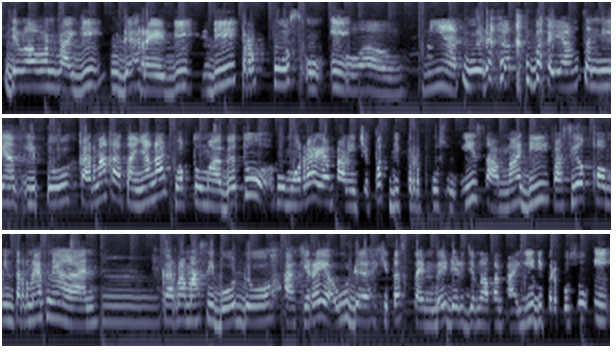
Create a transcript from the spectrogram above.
jam 8 pagi udah ready di perpus UI wow niat. Gue udah gak kebayang seniat itu. Karena katanya kan waktu maba tuh rumornya yang paling cepet di perpus UI sama di fasilkom internetnya kan. Hmm. karena masih bodoh. Akhirnya ya udah kita standby dari jam 8 pagi di perpus UI.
